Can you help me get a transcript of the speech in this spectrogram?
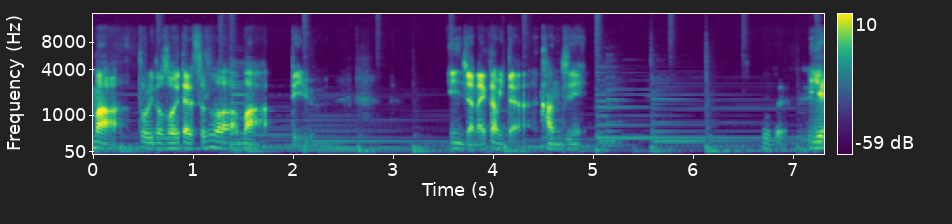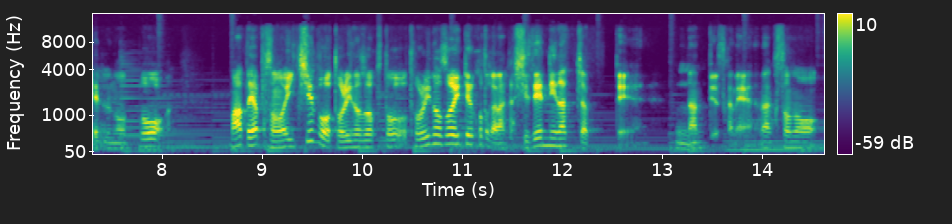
まあ、取り除いたりするのは、まあ、っていう、いいんじゃないかみたいな感じに。見えるのと、まあ、あとやっぱその一部を取り除くと、取り除いてることがなんか自然になっちゃって、うん。なんていうんですかね、なんかその、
